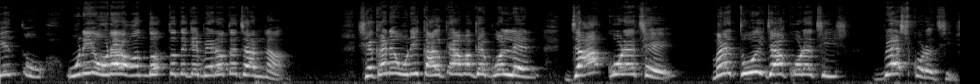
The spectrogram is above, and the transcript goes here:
কিন্তু উনি ওনার অন্ধত্ব থেকে বেরোতে চান না। সেখানে উনি কালকে আমাকে বললেন, যা করেছে মানে তুই যা করেছিস, বেশ করেছিস।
